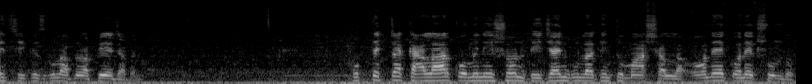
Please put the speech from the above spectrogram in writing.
এই থ্রি পিসগুলো আপনারা পেয়ে যাবেন। প্রত্যেকটা কালার কম্বিনেশন ডিজাইনগুলা কিন্তু মাশাল্লাহ অনেক অনেক সুন্দর।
